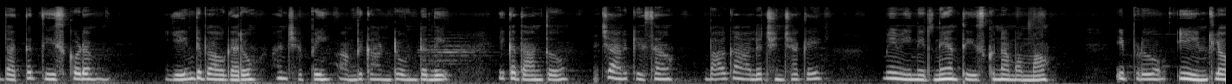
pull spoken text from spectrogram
దత్త తీసుకోవడం ఏంటి బావగారు? అని చెప్పి అంబిక అంటూ ఉంటుంది. ఇక దాంతో చారుకేశ బాగా ఆలోచించాకే మేము ఈ నిర్ణయం తీసుకున్నామమ్మా. ఇప్పుడు ఈ ఇంట్లో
